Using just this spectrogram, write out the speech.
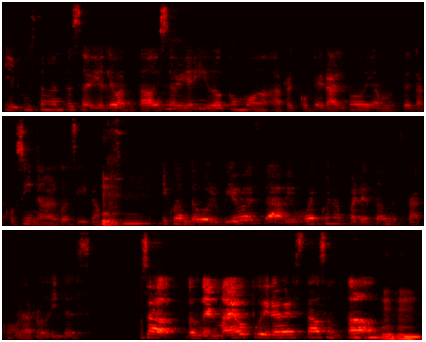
y él justamente se había levantado y se había ido como a, a recoger algo, digamos, de la cocina, algo así, digamos, y cuando volvió estaba había un hueco en la pared donde estaba como las rodillas, o sea, donde el mago pudiera haber estado sentado, Ujú.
